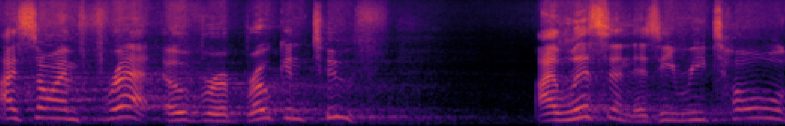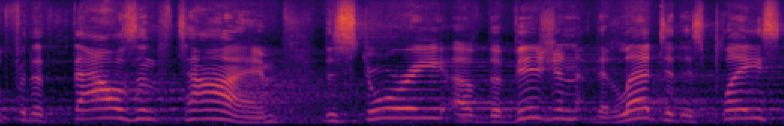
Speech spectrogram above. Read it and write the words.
I saw him fret over a broken tooth. I listened as he retold for the thousandth time the story of the vision that led to this place,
